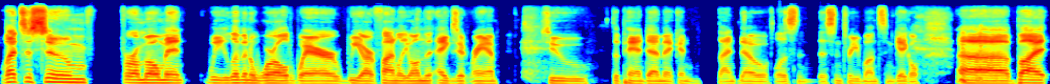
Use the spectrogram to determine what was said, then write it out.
Let's assume for a moment we live in a world where we are finally on the exit ramp to the pandemic and i know listen to this in three months and giggle uh, but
